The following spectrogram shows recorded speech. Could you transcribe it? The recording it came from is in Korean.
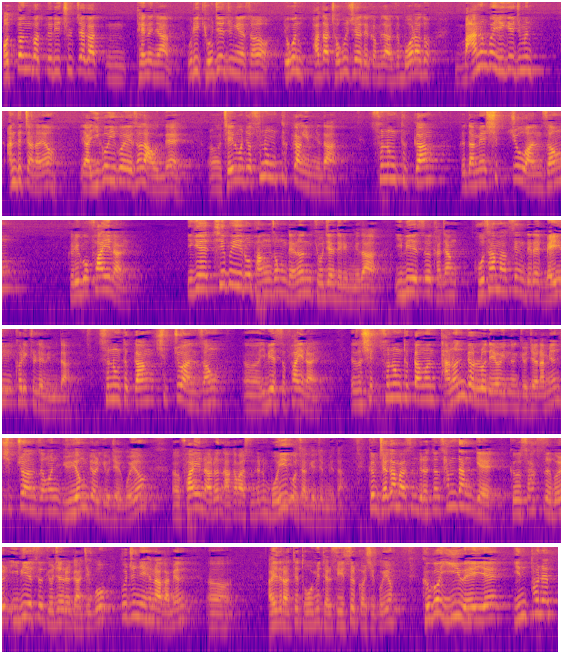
어떤 것들이 출제가 음, 되느냐 우리 교재 중에서 이건 받아 적으셔야 될 겁니다. 그래서 뭐라도 많은 거 얘기해 주면 안 듣잖아요. 야 이거 이거에서 나온대. 어, 제일 먼저 수능 특강입니다. 수능 특강, 그 다음에 10주 완성, 그리고 파이널. 이게 TV로 방송되는 교재들입니다. EBS 가장 고3 학생들의 메인 커리큘럼입니다. 수능 특강, 10주 완성, 어, EBS 파이널. 그래서 시, 수능 특강은 단원별로 되어 있는 교재라면 10주 완성은 유형별 교재고요. 어, 파이널은 아까 말씀드린 모의고사 교재입니다. 그럼 제가 말씀드렸던 3단계 그 학습을 EBS 교재를 가지고 꾸준히 해나가면 어, 아이들한테 도움이 될 수 있을 것이고요. 그거 이외에 인터넷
